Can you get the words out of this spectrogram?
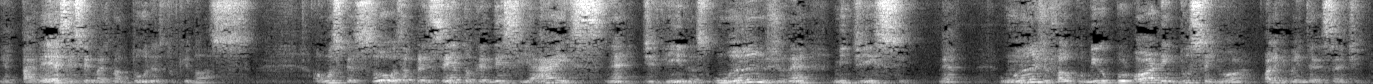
Né? Parecem ser mais maduras do que nós. Algumas pessoas apresentam credenciais né, divinas. Um anjo né, me disse, né, um anjo falou comigo por ordem do Senhor. Olha que coisa interessante.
